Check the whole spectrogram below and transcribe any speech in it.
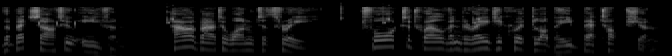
The bets are too even. How about a 1 to 3, 4 to 12 and a rage quit lobby bet option?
